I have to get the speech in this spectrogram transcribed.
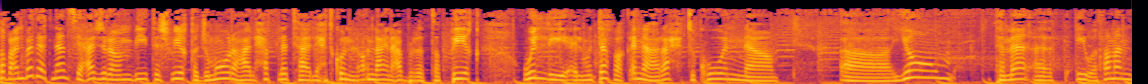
طبعا بدأت نانسي عجرم بتشويق جمهورها لحفلتها اللي حتكون الأونلاين عبر التطبيق واللي المتفق إنها راح تكون آه، آه، يوم تما... أيوه ثمن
